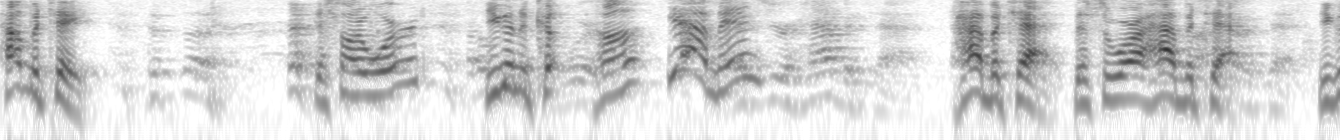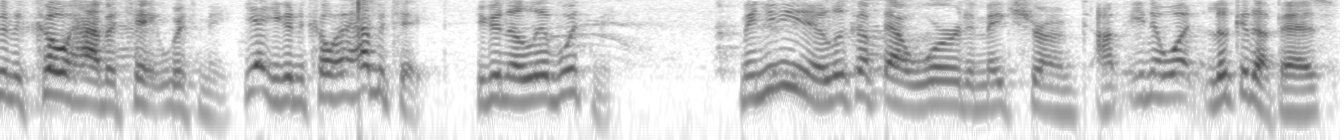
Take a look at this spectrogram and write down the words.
habitate. That's not. That's not a word. You're gonna, co- word. huh? Yeah, man. That's your habitat. Habitat. This is where I habitat. You're going to cohabitate with me. Yeah, you're going to cohabitate. You're going to live with me. I mean, you need to look up that word and make sure I'm, I'm you know what? Look it up, Ez.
